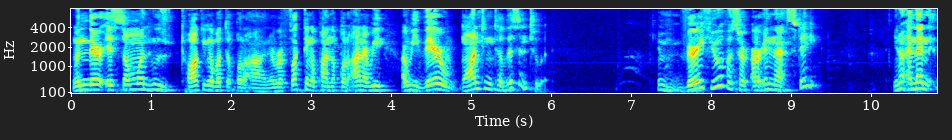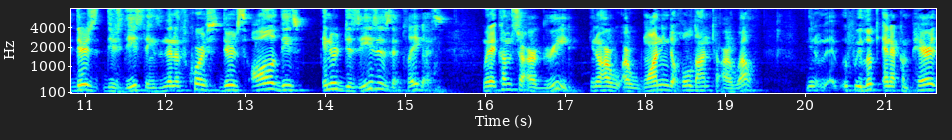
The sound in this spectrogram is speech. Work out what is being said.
When there is someone who's talking about the Quran or reflecting upon the Quran, are we, are we there wanting to listen to it? And very few of us are, are in that state. You know, and then there's there's these things, and then of course there's all of these inner diseases that plague us when it comes to our greed, you know, our, our wanting to hold on to our wealth you know, if we look and compare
